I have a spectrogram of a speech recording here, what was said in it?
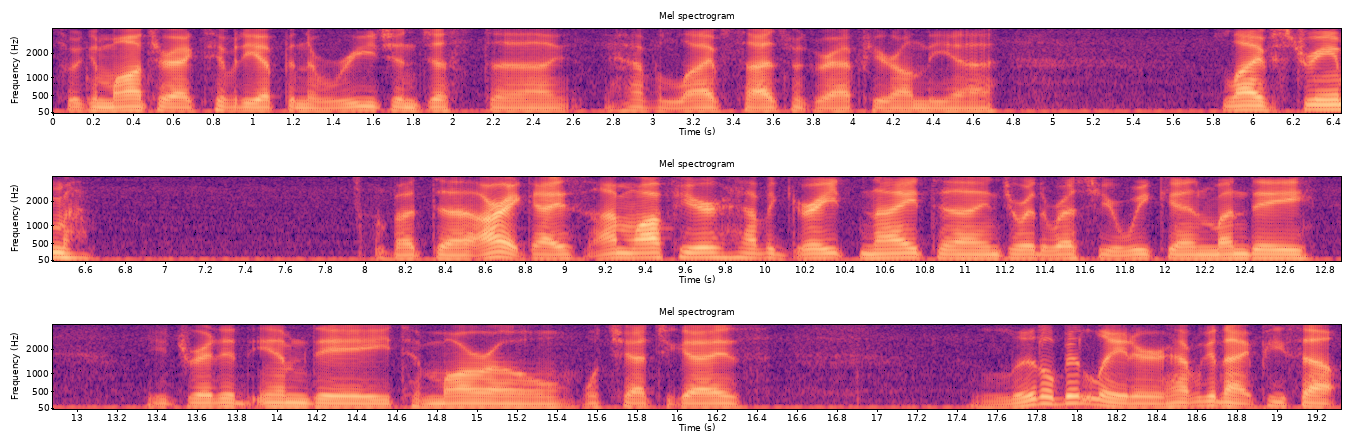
so we can monitor activity up in the region. Just uh, have a live seismograph here on the uh, live stream. But uh, all right, guys, I'm off here. Have a great night. Uh, enjoy the rest of your weekend. Monday, you dreaded M Day. Tomorrow, we'll chat you guys a little bit later. Have a good night. Peace out.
